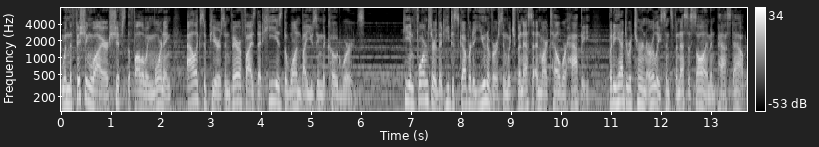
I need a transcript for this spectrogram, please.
When the fishing wire shifts the following morning, Alex appears and verifies that he is the one by using the code words. He informs her that he discovered a universe in which Vanessa and Martel were happy, but he had to return early since Vanessa saw him and passed out.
